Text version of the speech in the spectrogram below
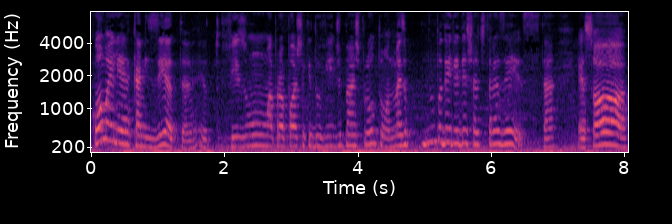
Como ele é camiseta, eu fiz uma proposta aqui do vídeo mais pro outono, mas eu não poderia deixar de trazer esse, tá? É só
